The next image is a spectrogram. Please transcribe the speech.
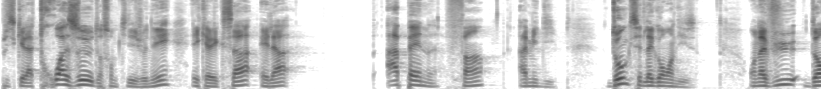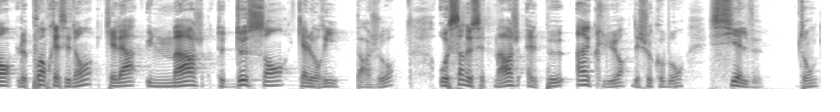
puisqu'elle a trois œufs dans son petit déjeuner et qu'avec ça, elle a à peine faim à midi. Donc c'est de la gourmandise. On a vu dans le point précédent qu'elle a une marge de 200 calories par jour. Au sein de cette marge, elle peut inclure des chocobons si elle veut. Donc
